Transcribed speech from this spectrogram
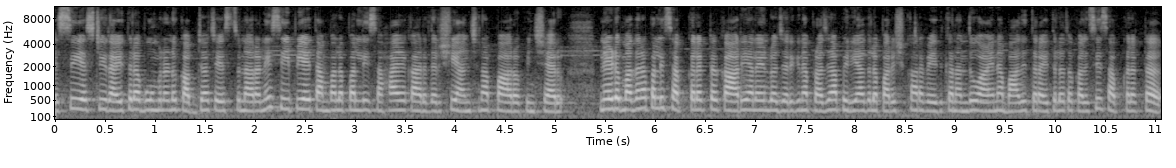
ఎస్సీ ఎస్టీ రైతుల భూములను కబ్జా చేస్తున్నారని సిపిఐ తంబలపల్లి సహాయ కార్యదర్శి అంచనప్ప ఆరోపించారు. నేడు మదనపల్లి సబ్ కలెక్టర్ కార్యాలయంలో జరిగిన ప్రజా ఫిర్యాదుల పరిష్కార వేదిక నందు ఆయన బాధిత రైతులతో కలిసి సబ్ కలెక్టర్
